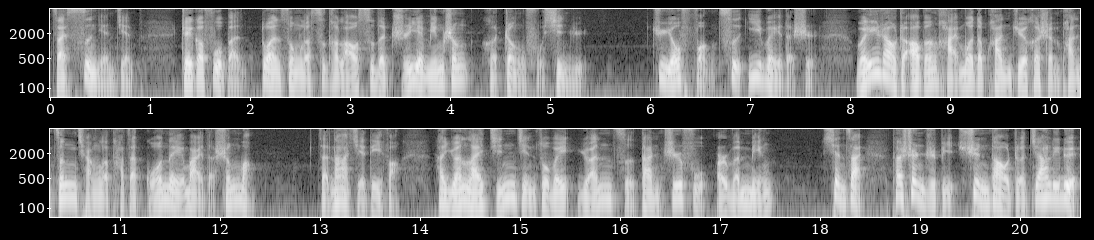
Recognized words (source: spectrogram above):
在四年间。这个副本断送了斯特劳斯的职业名声和政府信誉。具有讽刺意味的是，围绕着奥本海默的判决和审判，增强了他在国内外的声望。在那些地方，他原来仅仅作为原子弹之父而闻名，现在他甚至比殉道者伽利略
